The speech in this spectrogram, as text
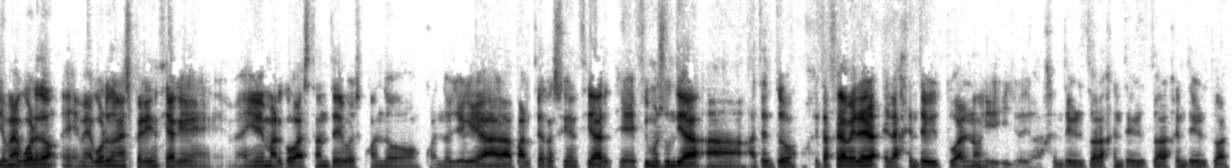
Yo me acuerdo, eh, me acuerdo de una experiencia que a mí me marcó bastante, pues cuando, cuando llegué a la parte residencial, eh, fuimos un día a Atento Getafe a ver el, agente virtual, ¿no? Y, y, yo digo, agente virtual, agente virtual, agente virtual.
